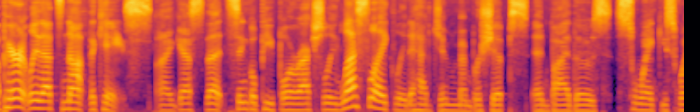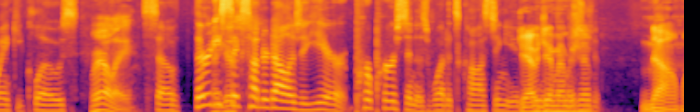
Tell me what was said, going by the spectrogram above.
Apparently, that's not the case. I guess that single people are actually less likely to have gym memberships and buy those swanky, swanky clothes. Really? So $3,600 a year per person is what it's costing you. Do you have a gym membership? No.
